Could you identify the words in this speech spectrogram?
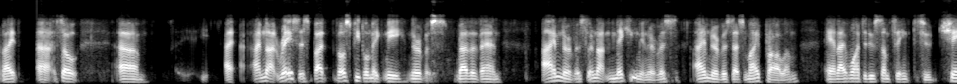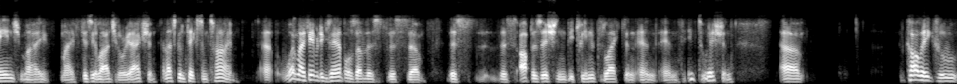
right? Uh, so um, I, I'm not racist, but those people make me nervous rather than I'm nervous. They're not making me nervous. I'm nervous. That's my problem. And I want to do something to change my, my physiological reaction. And that's going to take some time. Uh, one of my favorite examples of this, this, uh, this, this opposition between intellect and, and, and intuition um, colleague who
